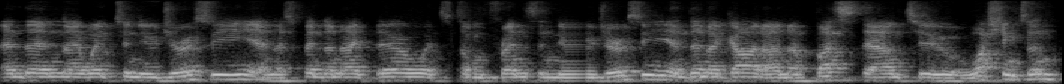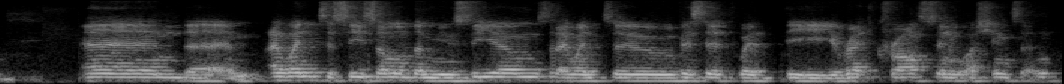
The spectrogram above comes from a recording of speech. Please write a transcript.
and then I went to New Jersey and I spent the night there with some friends in New Jersey, and then I got on a bus down to Washington and um, I went to see some of the museums. I went to visit with the Red Cross in Washington,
